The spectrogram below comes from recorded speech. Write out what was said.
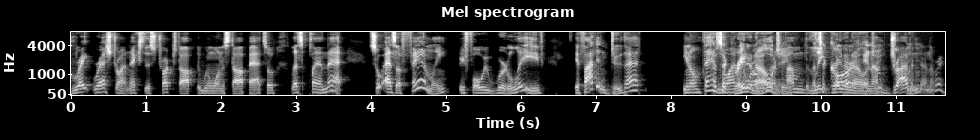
great restaurant next to this truck stop that we want to stop at, so let's plan that. So as a family, before we were to leave, if I didn't do that, you know, that's no a great analogy. I'm the that's lead a great car analogy. and I'm driving mm-hmm. down the road.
